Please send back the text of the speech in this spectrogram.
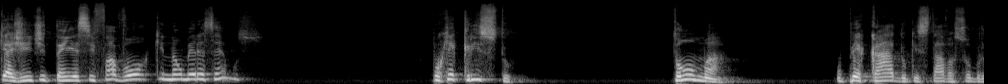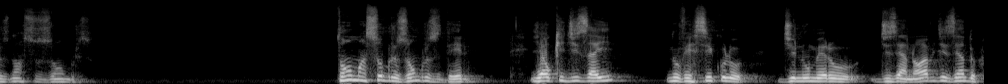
que a gente tem esse favor que não merecemos. Porque Cristo toma o pecado que estava sobre os nossos ombros, toma sobre os ombros dele. E é o que diz aí no versículo de número 19, dizendo:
